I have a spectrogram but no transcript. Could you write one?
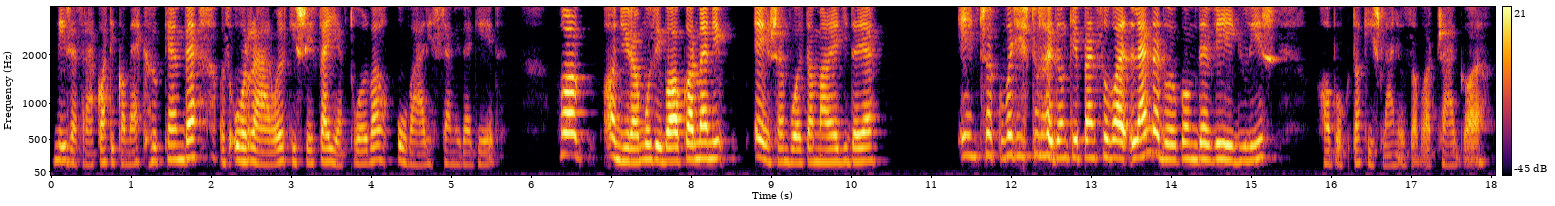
Nézett rá Katika meghökkenve, az orráról kisé feljebb tolva ovális szemüvegét. Ha annyira moziba akar menni, én sem voltam már egy ideje. Én csak, vagyis tulajdonképpen szóval lenne dolgom, de végül is, habogta kislányos zavartsággal.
